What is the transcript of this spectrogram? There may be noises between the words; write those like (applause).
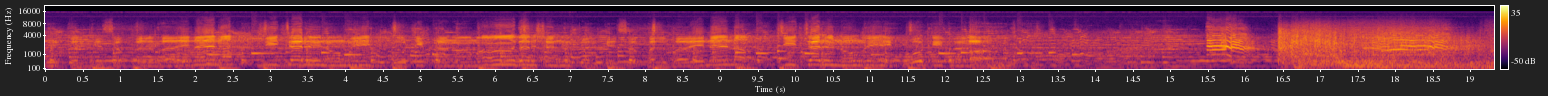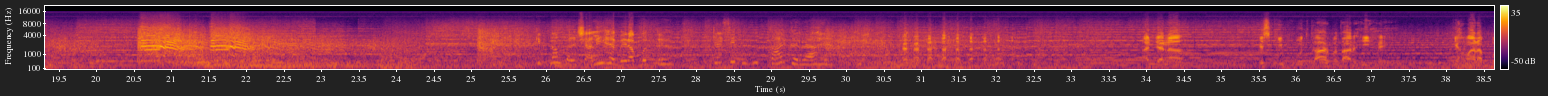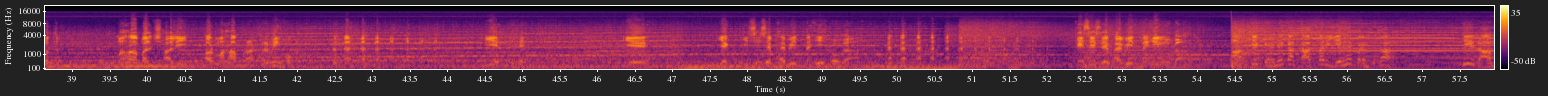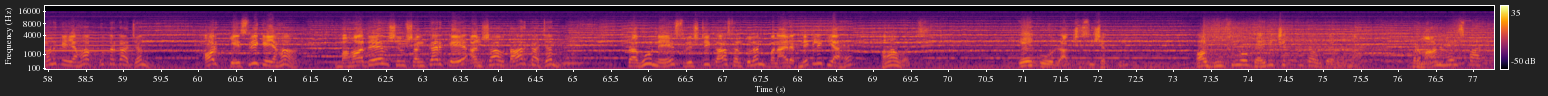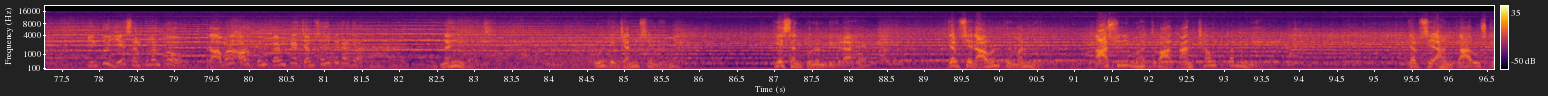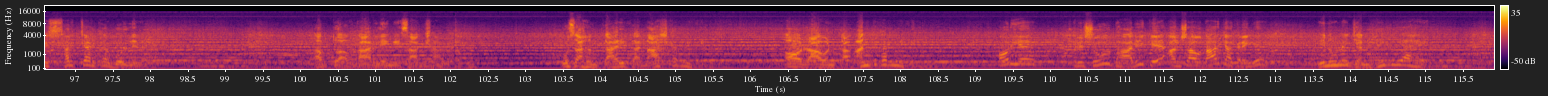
करके सफल नैना में दर्शन करके सफल नैना बलशाली है मेरा पुत्र। बूबूत्कार कर रहा है। (laughs) अंजना इसकी भूतकार बता रही है कि हमारा पुत्र महाबलशाली और महापराक्रमी होगा। (laughs) ये ये ये किसी से भयभीत नहीं होगा। (laughs) किसी से भयभीत नहीं होगा। आपके कहने का तात्पर्य यह है परमपिता। कि रावण के यहाँ पुत्र का जन्म और केसरी के यहाँ महादेव शिव शंकर के अंशावतार का जन्म। प्रभु ने सृष्टि का संतुलन बनाए रखने के लिए किया है। हाँ वत्स। एक ओर राक्षसी शक्ति और दूसरी ओर दैविक शक्ति का उदय होना प्रमाण है इस बात। किंतु ये संतुलन तो रावण और कुंभकर्ण के जन्म से ही बिगड़ गया था। नहीं वत्स। उनके जन्म से नहीं। ये संतुलन बिगड़ा है। जब से रावण के मन में आसुरी महत्वाकांक्षा उत्पन्न हुई है जब से अहंकार उसके सर चढ़कर बोलने लगा। अब तो अवतार लेंगे साक्षात प्रभु उस अहंकारी का नाश करने के लिए और रावण का अंत करने के लिए। और ये त्रिशूलधारी के अंशावतार क्या करेंगे? इन्होंने जन्म ही लिया है।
